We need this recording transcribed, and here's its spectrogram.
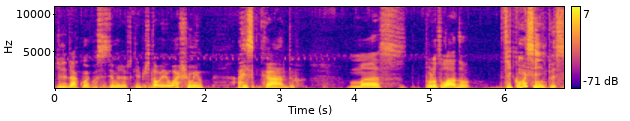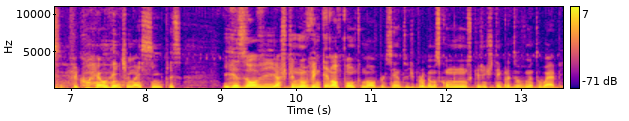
de lidar com o ecossistema JavaScript e tal, eu acho meio arriscado. Mas, por outro lado, ficou mais simples. Ficou realmente mais simples e resolve, acho que 99,9% de problemas comuns que a gente tem para desenvolvimento web.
